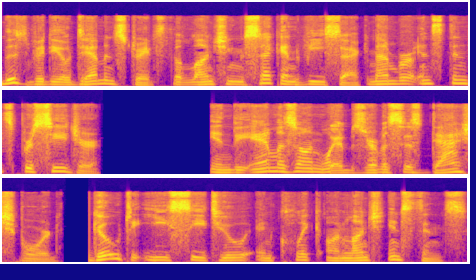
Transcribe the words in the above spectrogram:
This video demonstrates the launching second VSEC member instance procedure. In the Amazon Web Services dashboard, go to EC2 and click on Launch Instance.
